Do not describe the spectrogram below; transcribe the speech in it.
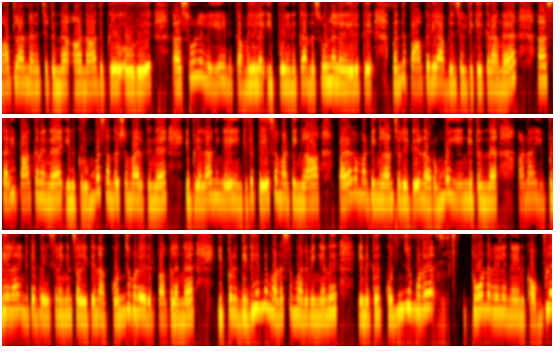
காட்டலாம்னு நினச்சிட்டு இருந்தேன். ஆனால் அதுக்கு ஒரு சூழ்நிலையே எனக்கு அமையல. இப்போ எனக்கு அந்த சூழ்நிலை இருக்குது வந்து பார்க்குறியா அப்படின்னு சொல்லிட்டு கேட்குறாங்க சரி பார்க்குறேங்க எனக்கு ரொம்ப சந்தோஷமாக இருக்குங்க. இப்படியெல்லாம் நீங்கள் என்கிட்ட பேச மாட்டீங்களா? பழக மாட்டீங்களான்னு சொல்லிட்டு நான் நான் ரொம்ப ஏங்கிட்டு இருந்தேன். ஆனால் இப்படியெல்லாம் என்கிட்ட பேசுவீங்கன்னு சொல்லிட்டு நான் கொஞ்சம் கூட எதிர்பார்க்கலங்க. இப்படி திடீர்னு மனசு மாறுவீங்கன்னு எனக்கு கொஞ்சம் கூட தோணவே இல்லைங்க. எனக்கு அவ்வளோ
